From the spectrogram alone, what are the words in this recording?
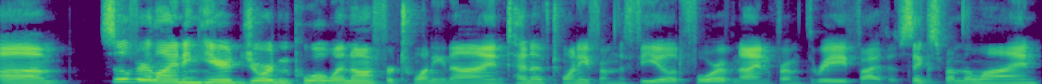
Um, silver lining here Jordan Poole went off for 29, 10 of 20 from the field, 4 of 9 from 3, 5 of 6 from the line.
